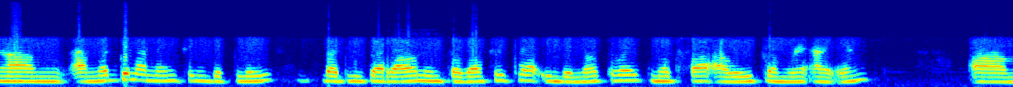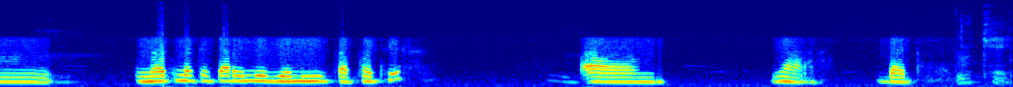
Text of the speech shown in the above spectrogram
um, I'm not going to mention the place, but he's around in South Africa in the northwest, not far away from where I am. Um, not necessarily really supportive. Um, yeah, but okay.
